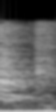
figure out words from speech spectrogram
Yes.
